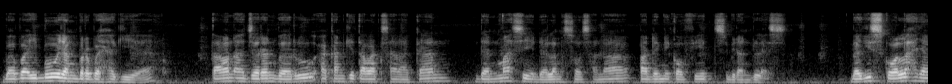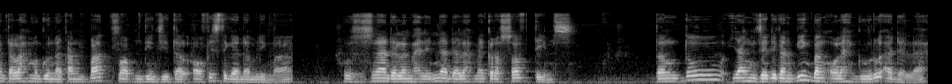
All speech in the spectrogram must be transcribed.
Bapak Ibu yang berbahagia, tahun ajaran baru akan kita laksanakan dan masih dalam suasana pandemi COVID-19. Bagi sekolah yang telah menggunakan platform digital Office 365, khususnya dalam hal ini adalah Microsoft Teams, tentu yang menjadikan bimbang oleh guru adalah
